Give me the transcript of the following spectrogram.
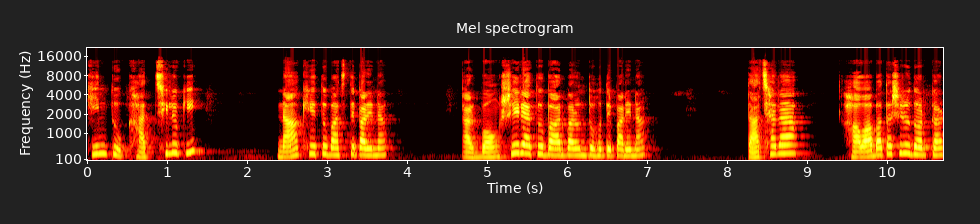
কিন্তু খাচ্ছিল কি? না খেয়ে তো বাঁচতে পারে না। আর বংশের এত বারবারন্ত হতে পারে না। তাছাড়া হাওয়া বাতাসেরও দরকার।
